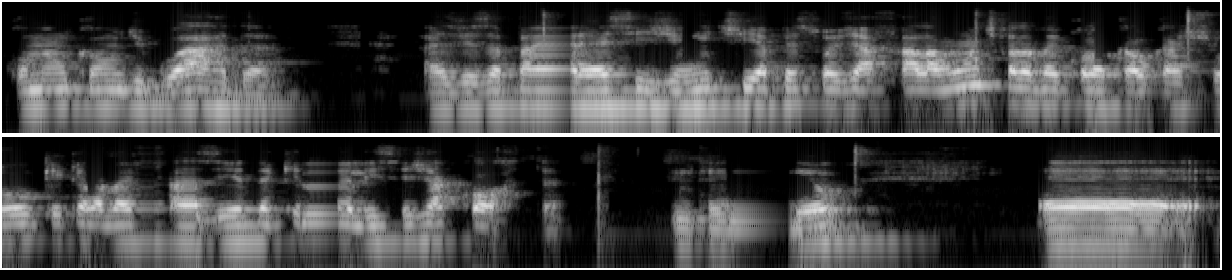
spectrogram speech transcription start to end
como é um cão de guarda, às vezes aparece gente e a pessoa já fala onde que ela vai colocar o cachorro, o que, que ela vai fazer, daquilo ali você já corta, entendeu? É...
